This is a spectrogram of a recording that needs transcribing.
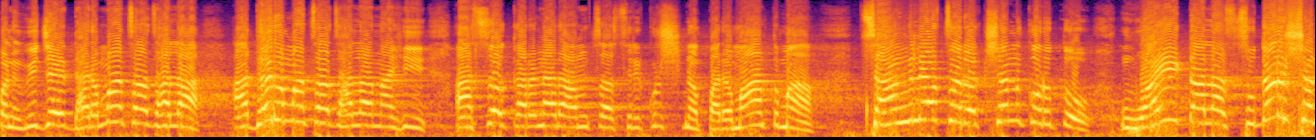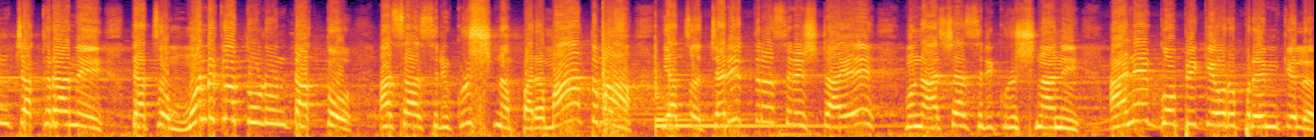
पण विजय धर्माचा झाला अधर्माचा झाला नाही. असं करणारा आमचा श्रीकृष्ण परमात्मा चांगल्याचं रक्षण करतो वाईटाला सुदर्शन चक्राने त्याचं मुंडक तोडून टाकतो. असा श्रीकृष्ण परमात्मा याचं चरित्र श्रेष्ठ आहे. म्हणून अशा श्रीकृष्णाने अनेक गोपिकेवर प्रेम केलं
